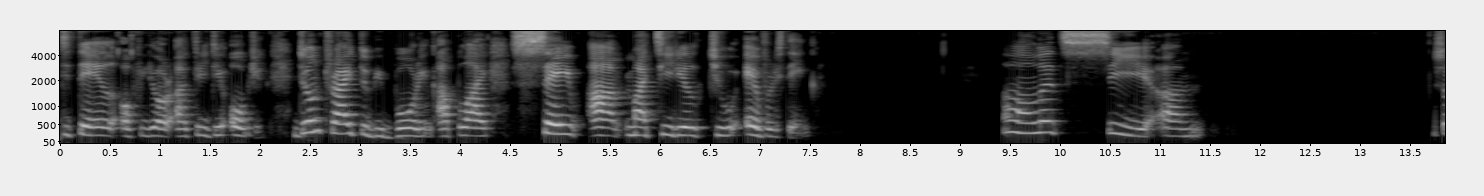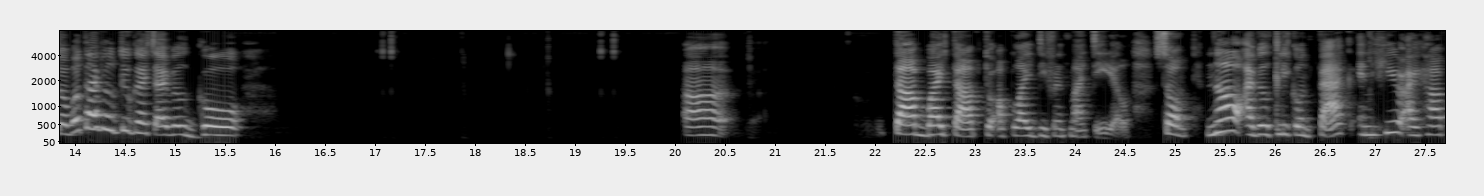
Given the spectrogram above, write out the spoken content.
detail of your uh, 3D object. Don't try to be boring. Apply same uh, material to everything. Uh, let's see. Um, so what I will do guys I will go uh, tab by tab to apply different material. So now I will click on pack and here I have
